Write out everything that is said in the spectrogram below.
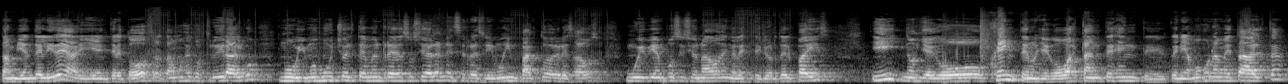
también de la IDEA. Y entre todos tratamos de construir algo, movimos mucho el tema en redes sociales, recibimos impacto de egresados muy bien posicionados en el exterior del país y nos llegó gente, nos llegó bastante gente. Teníamos una meta alta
